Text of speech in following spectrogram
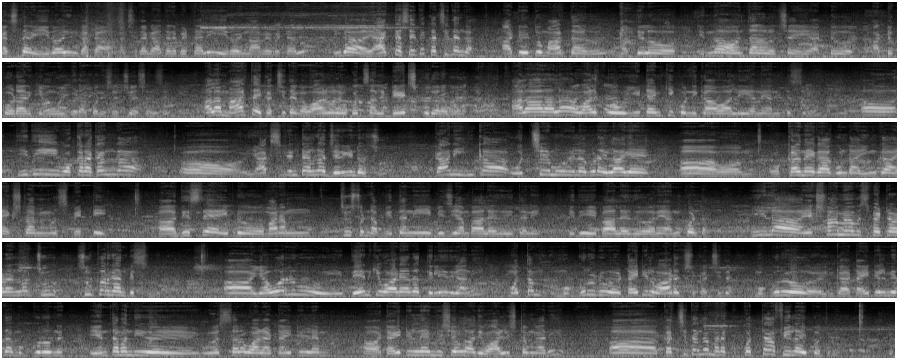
ఖచ్చితంగా హీరోయిన్ కాక ఖచ్చితంగా అతనే పెట్టాలి హీరోయిన్ ఆమె పెట్టాలి. ఇంకా యాక్టర్స్ అయితే ఖచ్చితంగా అటు ఇటు మారుతారు. మధ్యలో ఎన్నో అవంతరాలు వచ్చాయి. అడ్డు అడ్డుకోవడానికి మూవీ కూడా కొన్ని సిచ్యువేషన్స్ అలా మారుతాయి ఖచ్చితంగా. వాళ్ళ వాళ్ళు కొన్నిసార్లు డేట్స్ కుదరవు. అలా అలా అలా వాళ్ళకు ఈ టైంకి కొన్ని కావాలి అని అనిపిస్తుంది. ఇది ఒక రకంగా యాక్సిడెంటల్గా జరిగిండొచ్చు. కానీ ఇంకా వచ్చే మూవీలో కూడా ఇలాగే ఆ, ఒక్కరినే కాకుండా ఇంకా ఎక్స్ట్రా మెంబర్స్ పెట్టి తీస్తే ఇప్పుడు మనం చూస్తుంటాం ఇతని బిజిఎం బాగాలేదు ఇతని ఇది బాగాలేదు అని అనుకుంటాం. ఇలా ఎక్స్ట్రా మెంబర్స్ పెట్టడంలో చూ సూపర్గా అనిపిస్తుంది. ఎవరు దేనికి వాడారో తెలియదు కానీ మొత్తం ముగ్గురు టైటిల్ వాడచ్చు ఖచ్చితంగా. ముగ్గురు ఇంకా టైటిల్ మీద ముగ్గురు ఎంతమంది వస్తారో వాళ్ళ టైటిల్ నేమ్ టైటిల్ నేమ్ విషయంలో అది వాళ్ళ ఇష్టం కానీ ఖచ్చితంగా మనకు కొత్త ఫీల్ అయిపోతుంది.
